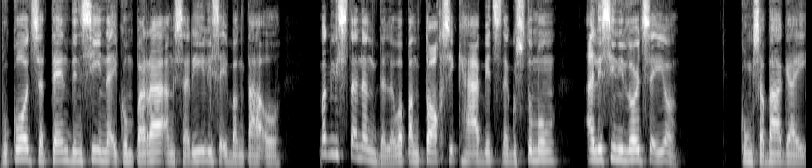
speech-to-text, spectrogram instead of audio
bukod sa tendency na ikumpara ang sarili sa ibang tao, maglista ng dalawa pang toxic habits na gusto mong alisin ni Lord sa iyo. Kung sa bagay,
